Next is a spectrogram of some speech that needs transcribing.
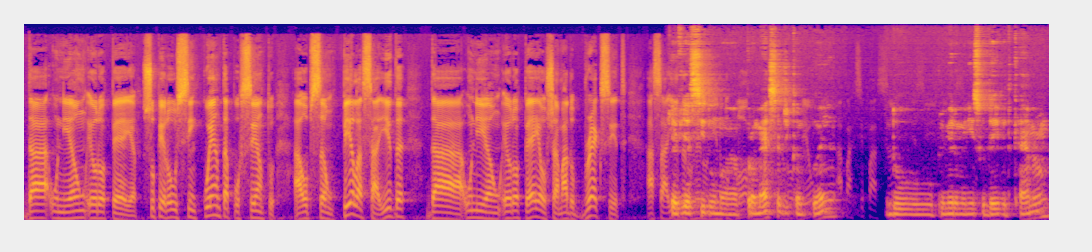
da União Europeia. Superou os 50% a opção pela saída da União Europeia, o chamado Brexit. que havia sido uma promessa de campanha do primeiro-ministro David Cameron.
